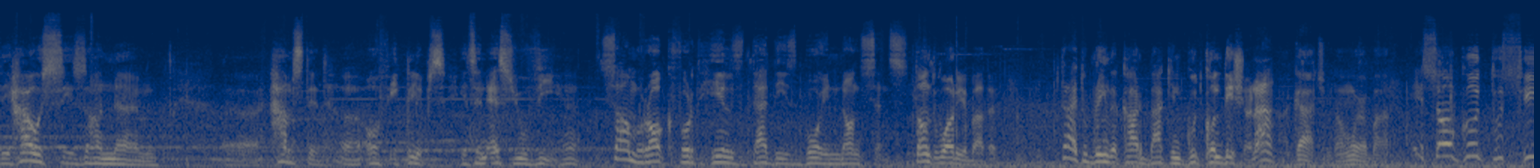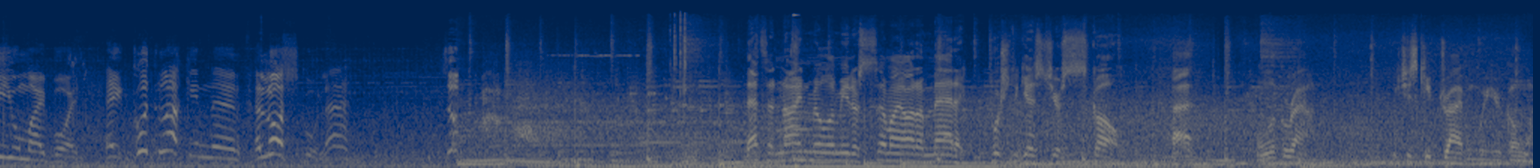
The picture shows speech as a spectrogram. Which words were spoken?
The house is on um, uh, Hampstead uh, off Eclipse. It's an SUV. Huh? Some Rockford Hills daddy's boy nonsense. Don't worry about it. Try to bring the car back in good condition, huh? I got you. Don't worry about it. It's so good to see you, my boy. Hey, good luck in uh, law school, huh? So That's a 9mm semi-automatic pushed against your skull. Uh, well, look around. You just keep driving where you're going.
